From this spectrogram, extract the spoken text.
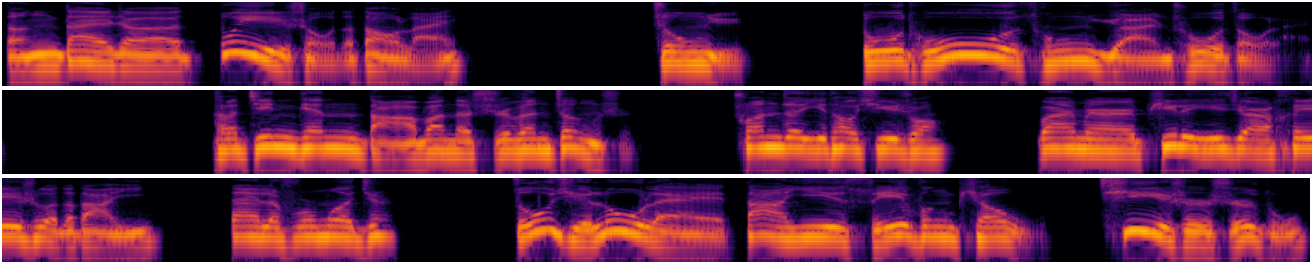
等待着对手的到来。终于，赌徒从远处走来，他今天打扮的十分正式，穿着一套西装，外面披了一件黑色的大衣，戴了副墨镜，走起路来大衣随风飘舞，气势十足，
